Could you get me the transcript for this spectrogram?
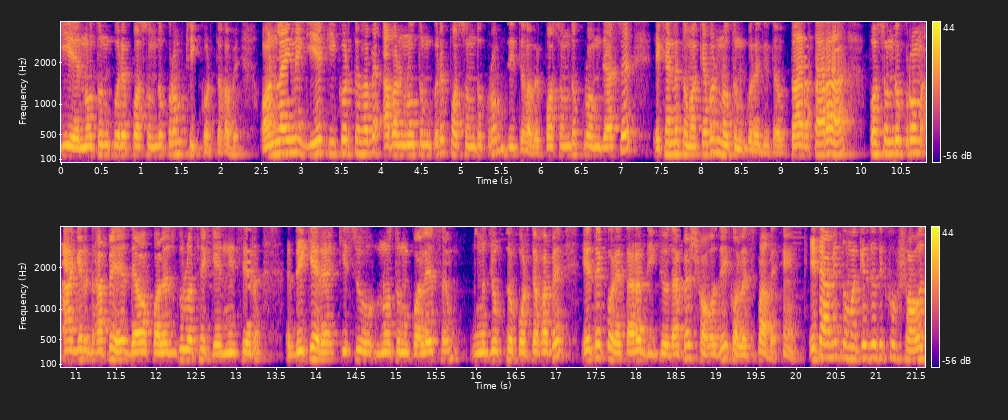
গিয়ে নতুন করে পছন্দক্রম ঠিক করতে হবে। অনলাইনে গিয়ে কি করতে হবে? আবার নতুন করে পছন্দক্রম দিতে হবে। পছন্দক্রম যে আছে, এখানে তোমাকে আবার নতুন করে দিতে হবে। তার তারা পছন্দক্রম আগের ধাপে দেওয়া কলেজগুলো কলেজগুলো থেকে নিচের দিকের কিছু নতুন কলেজ যুক্ত করতে হবে। এতে করে তারা দ্বিতীয় ধাপে সহজেই কলেজ পাবে। হ্যাঁ এটা আমি তোমাকে যদি খুব সহজ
